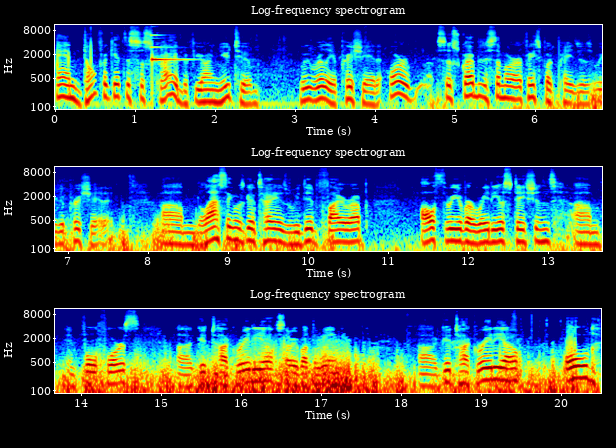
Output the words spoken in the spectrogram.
And don't forget to subscribe if you're on YouTube. We really appreciate it. Or subscribe to some of our Facebook pages. We'd appreciate it. Um, the last thing I was going to tell you is we did fire up all three of our radio stations um, in full force. Uh, Good Talk Radio, sorry about the wind. Uh, Good Talk Radio, old,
